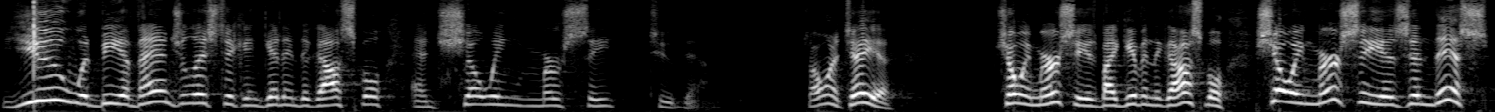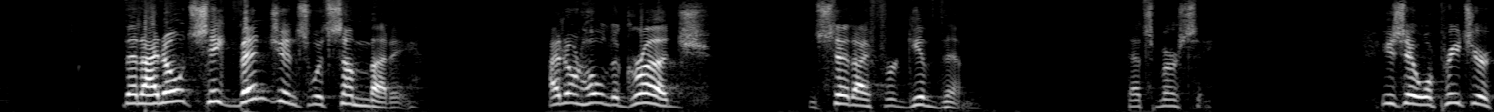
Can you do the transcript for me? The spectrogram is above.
you would be evangelistic in getting the gospel and showing mercy to them. So I want to tell you, showing mercy is by giving the gospel. Showing mercy is in this that I don't seek vengeance with somebody, I don't hold a grudge. Instead, I forgive them. That's mercy. You say, well, preacher,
